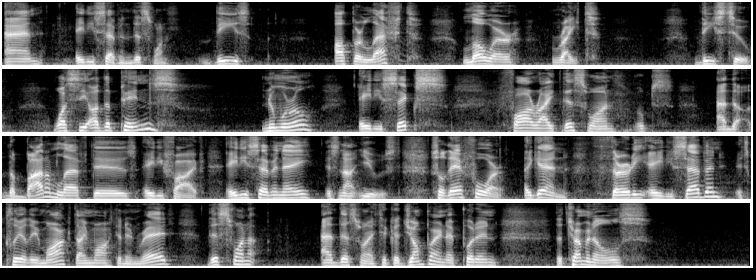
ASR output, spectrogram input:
and 87. This one. These upper left, lower right. These two. What's the other pins? Numeral 86. Far right, this one. Oops and the, the bottom left is 85. 87A is not used. So therefore, again, 3087, it's clearly marked. I marked it in red. This one and this one. I take a jumper and I put in the terminals,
